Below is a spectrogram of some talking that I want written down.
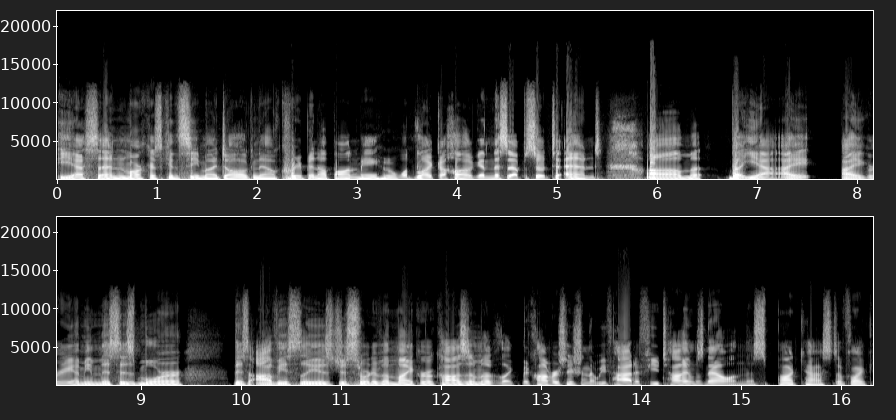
Yes, and Marcus can see my dog now creeping up on me who would like a hug and this episode to end. Um, but yeah, I I agree. I mean, this is more this obviously is just sort of a microcosm of like the conversation that we've had a few times now on this podcast of like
